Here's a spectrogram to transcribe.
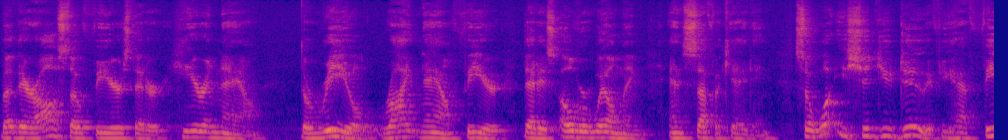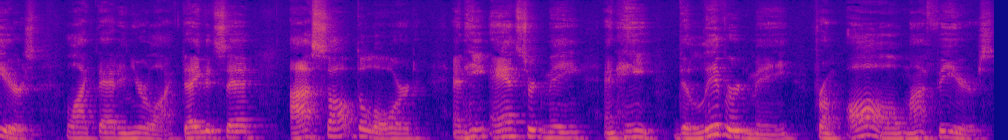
But there are also fears that are here and now, the real, right now fear that is overwhelming and suffocating. So, what should you do if you have fears like that in your life? David said, I sought the Lord, and he answered me, and he delivered me from all my fears.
